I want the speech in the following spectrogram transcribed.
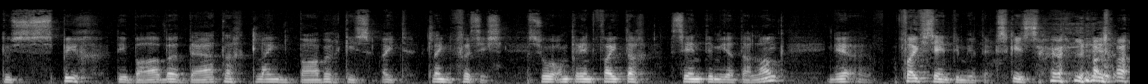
toe spieg die barber 30 klein barbertjies uit, klein visse, so omtrent 50 cm lank. Nee, 5 cm, ekskuus. ja,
